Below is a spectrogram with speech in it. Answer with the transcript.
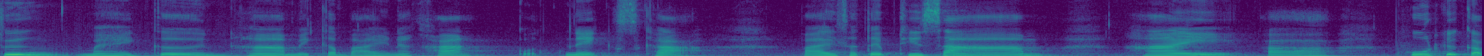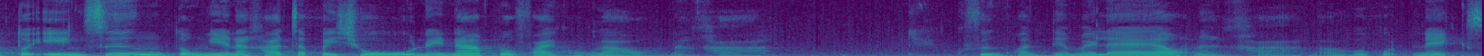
ซึ่งไม่ให้เกิน 5 เมกะไบต์นะคะ กด next ค่ะ ไปสเต็ปที่ 3 ให้พูดเกี่ยวกับตัวเองซึ่งตรงนี้นะคะจะไปโชว์ในหน้าโปรไฟล์ของเรานะคะ ซึ่งขวัญเตรียมไว้แล้วนะคะแล้วก็กด next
